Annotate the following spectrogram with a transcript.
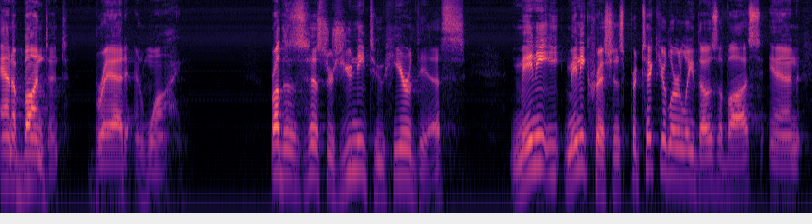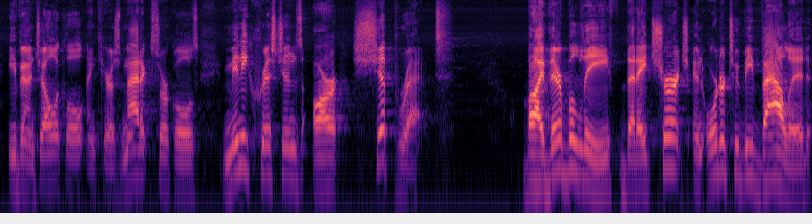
and abundant bread and wine. Brothers and sisters, you need to hear this. Many, many Christians, particularly those of us in evangelical and charismatic circles, many Christians are shipwrecked by their belief that a church, in order to be valid,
